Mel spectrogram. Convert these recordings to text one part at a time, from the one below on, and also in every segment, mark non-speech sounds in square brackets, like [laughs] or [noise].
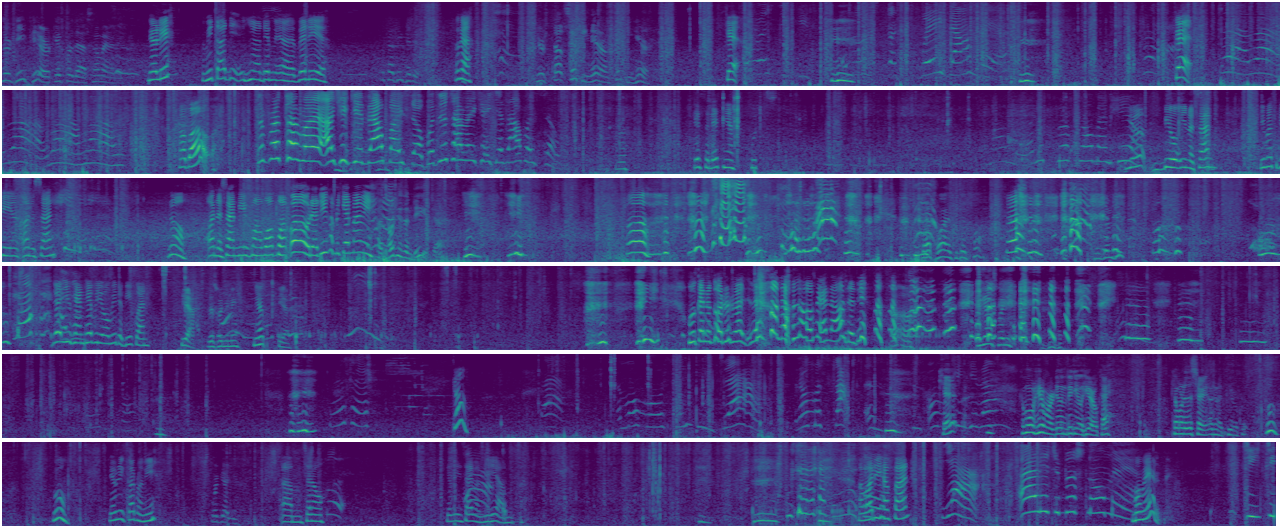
They're deep here, good for the snowman, I think. Really? We thought here them uh, very Look how deep it is. okay. You're not sinking there, I'm sinking here. Okay. [laughs] Okay. How about? The first time I, I can get out myself, but this time I can't get out myself. Get the let here. Put. Look, the snowman here. Yeah, build in the sun. You must be in, on the sun. No, on the sun. We want walk, walk. Oh, daddy, come to get mommy. I told you them deep, Jack. [laughs] Oh. That's why it's a good spot. [laughs] [laughs] Yeah, you can take video with the big one. Yeah, this one you mean? Yep. Yeah. We're gonna go to the no, no, fan on daddy. Uh-oh. You got sweetie. Come. [laughs] almost Okay. can get out. Come over here, we're doing video here, okay? Come over to this area. I'm gonna pee real quick. Ooh. Let me cut mommy. What got you? Um, channel. Let me inside mommy. Um, [laughs] how do you have fun? yeah. I need to build snowman. Moment. Gigi.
